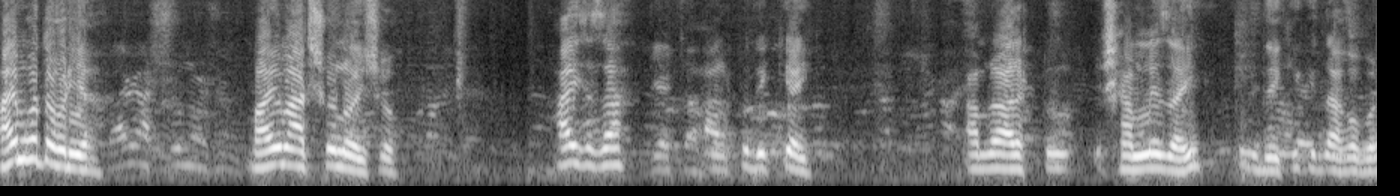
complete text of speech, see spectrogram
বাইম কত করিয়া বাইম আটশো নয়শো। আই চাচা আর একটু দেখি আই আমরা আর একটু সামনে যাই দেখি কি তা খবর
